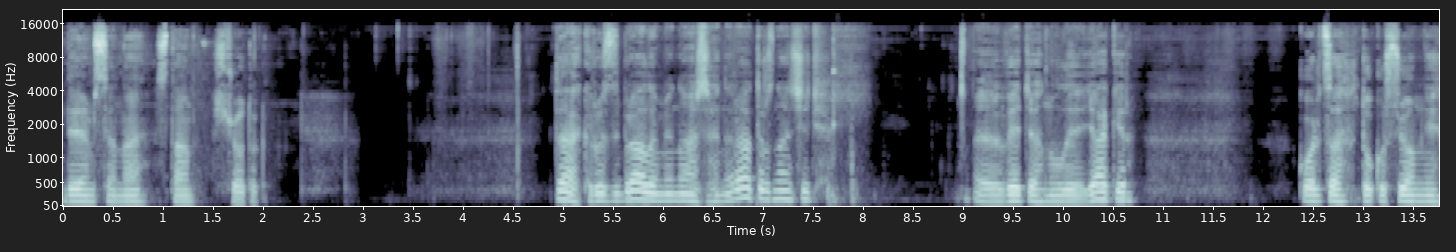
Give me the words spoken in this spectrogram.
дивимося на стан щоток. Так, розібрали ми наш генератор, значить, Е, витягнули якір. Кольця токосйомні,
